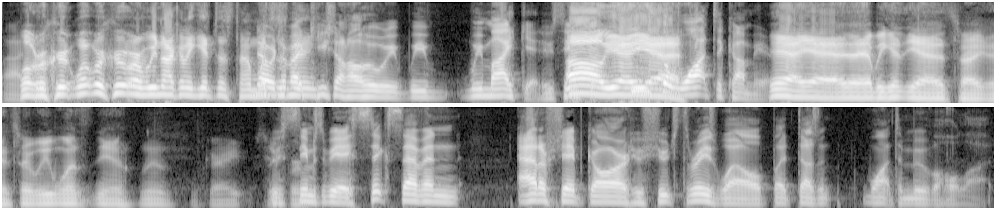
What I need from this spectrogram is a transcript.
I- what recruit? What recruit are we not going to get this time? No, we're talking about? Keyshawn Hall, who we, we we might get. Who seems Oh to, yeah, seems yeah. to want to come here. Yeah, yeah, yeah. We get. Yeah, that's right. That's right. We want. Yeah, yeah, great. Who seems to be a six seven, out of shape guard who shoots threes well, but doesn't want to move a whole lot.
